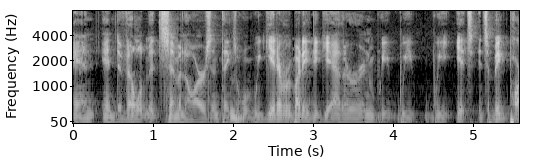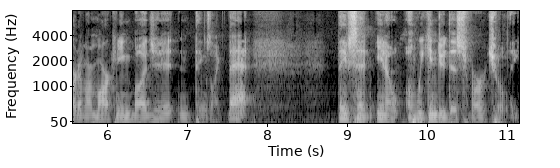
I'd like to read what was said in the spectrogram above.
and and development seminars and things where we get everybody together and we we we it's it's a big part of our marketing budget and things like that. They've said, you know, oh, we can do this virtually.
